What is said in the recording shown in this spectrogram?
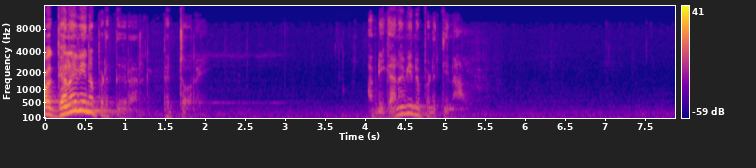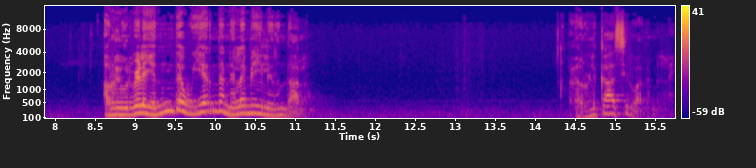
அவர் கனவீனப்படுத்துகிறார்கள் பெற்றோரை. அப்படி கனவீனப்படுத்தினால் அவர்கள் ஒருவேளை எந்த உயர்ந்த நிலைமையில் இருந்தாலும் அது அவர்களுக்கு ஆசீர்வாதம் இல்லை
